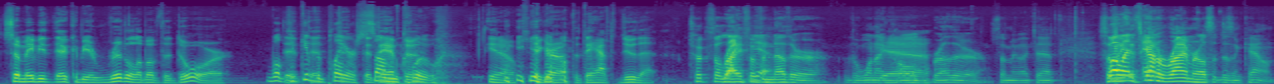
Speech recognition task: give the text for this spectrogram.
so maybe there could be a riddle above the door. well, to that- give the that- players that they some have to- clue. You know, You figure know? out that they have to do that. Took the Right, life of yeah. another, the one I Yeah. called brother, something like that. Something, and- it's got to rhyme or else it doesn't count.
